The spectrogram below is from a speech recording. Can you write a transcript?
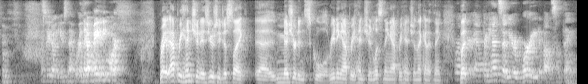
Because we don't use that word that way anymore. Right, apprehension is usually just like uh, measured in school, reading apprehension, listening apprehension, that kind of thing. Or But if you're apprehensive, you're worried about something.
